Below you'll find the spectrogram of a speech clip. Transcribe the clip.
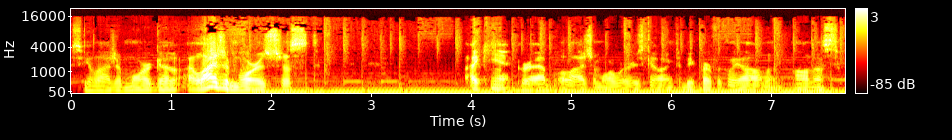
see Elijah Moore go. Elijah Moore is just I can't grab Elijah Moore where he's going. To be perfectly honest,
